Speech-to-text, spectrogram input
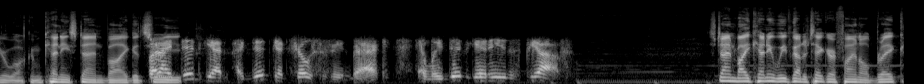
You're welcome, Kenny. Stand by, good sir. But I did get I did get Josephine back, and we did get Edith Piaf. Stand by, Kenny. We've got to take our final break.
